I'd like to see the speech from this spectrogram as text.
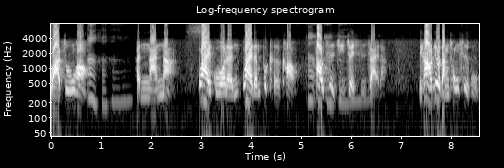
寡租哈，很难呐。外国人、外人不可靠，靠自己最实在了。你看，我六档冲刺股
